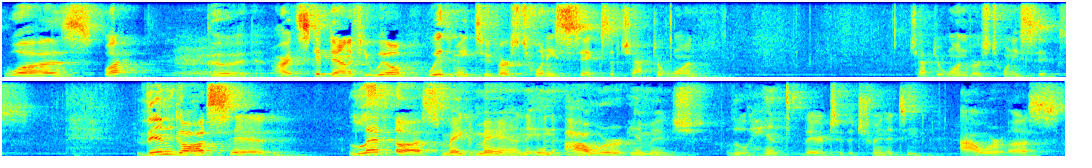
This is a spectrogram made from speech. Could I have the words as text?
was what? Good. All right, skip down, if you will, with me to verse 26 of chapter 1. Chapter 1, verse 26. Then God said, Let us make man in our image. A little hint there to the Trinity. Our, us.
